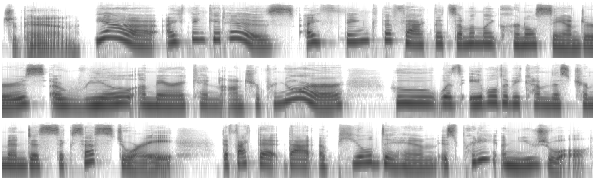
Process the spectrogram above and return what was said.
Japan. Yeah, I think it is. I think the fact that someone like Colonel Sanders, a real American entrepreneur who was able to become this tremendous success story, the fact that that appealed to him is pretty unusual.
